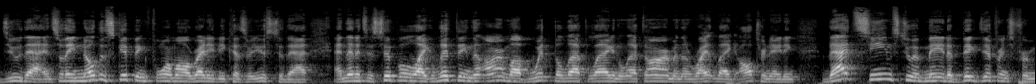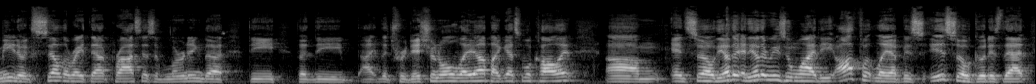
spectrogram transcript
do that, and so they know the skipping form already because they're used to that. And then it's a simple like lifting the arm up with the left leg and the left arm and the right leg alternating. That seems to have made a big difference for me to accelerate that process of learning the the the the, uh, the traditional layup, I guess guess we'll call it. Um, and so the other and the other reason why the off foot layup is is so good is that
